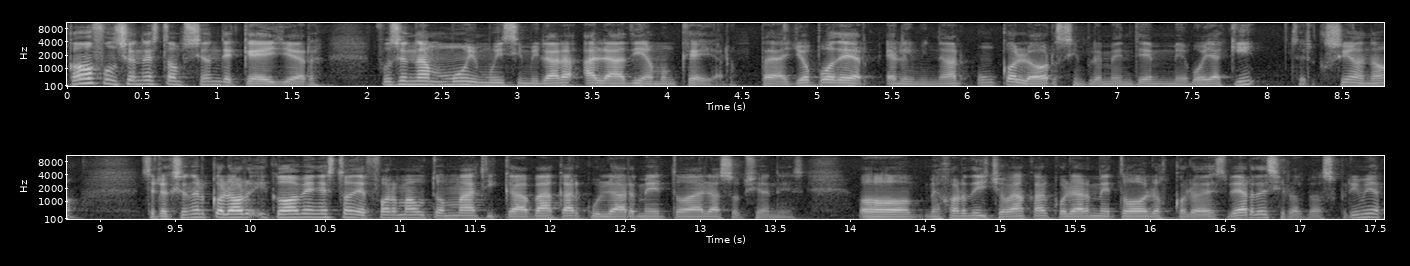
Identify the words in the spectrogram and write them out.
¿Cómo funciona esta opción de Keyer? Funciona muy muy similar a la Diamond Keyer. Para yo poder eliminar un color, simplemente me voy aquí, selecciono, Selecciono el color y como ven esto de forma automática va a calcularme todas las opciones. O mejor dicho, va a calcularme todos los colores verdes y los va a suprimir.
